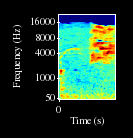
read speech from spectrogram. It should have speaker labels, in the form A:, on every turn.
A: Yeah.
